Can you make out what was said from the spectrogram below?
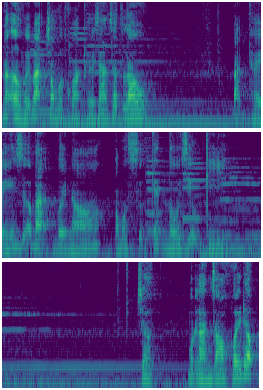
Nó ở với bạn trong một khoảng thời gian rất lâu. Bạn thấy giữa bạn với nó có một sự kết nối diệu kỳ. Chợt, một làn gió khuấy động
